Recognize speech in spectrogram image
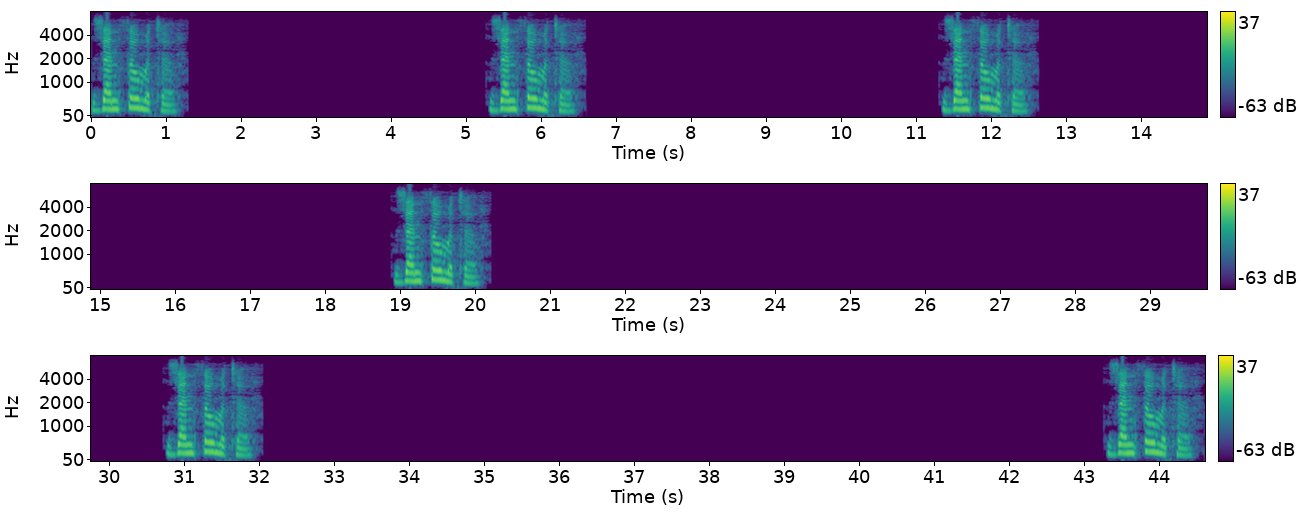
xanthometer. Xanthometer. Xanthometer. Xanthometer xanthometer. Xanthometer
